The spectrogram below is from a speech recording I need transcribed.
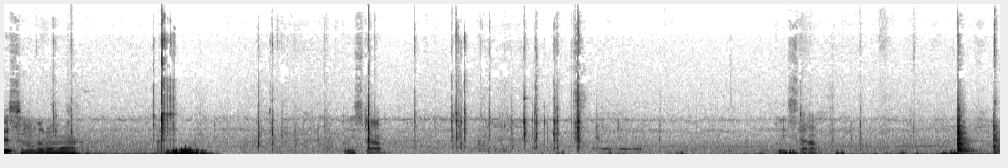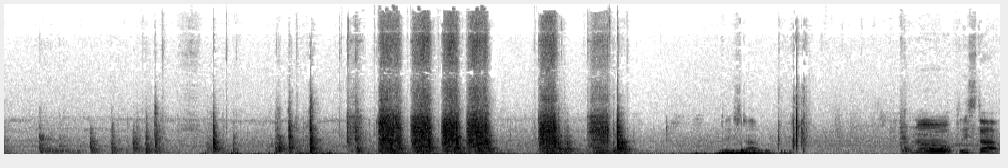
Pissing a little more. Please stop. Please stop. Please stop. No, please stop.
